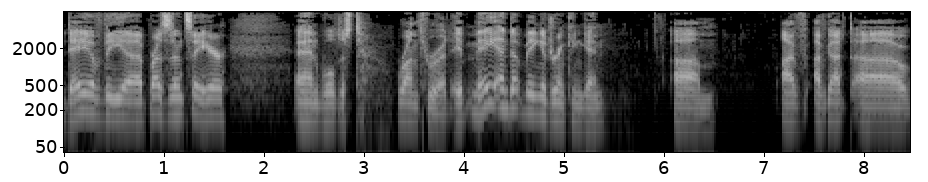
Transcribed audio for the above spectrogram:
day of the uh, presidency here, and we'll just run through it. It may end up being a drinking game. Um, I've I've got uh,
